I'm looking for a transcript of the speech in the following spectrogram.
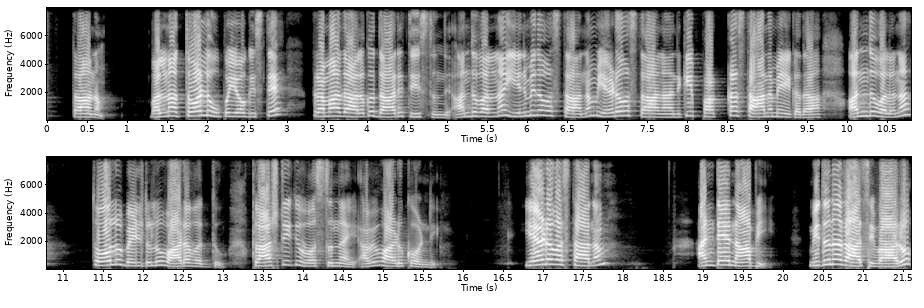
స్థానం. వలన తోళ్ళు ఉపయోగిస్తే ప్రమాదాలకు దారి తీస్తుంది. అందువలన ఎనిమిదవ స్థానం ఏడవ స్థానానికి పక్క స్థానమే కదా. అందువలన తోలు బెల్టులు వాడవద్దు. ప్లాస్టిక్ వస్తున్నాయి అవి వాడుకోండి. ఏడవ స్థానం అంటే నాభి. మిథున రాశి వారు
